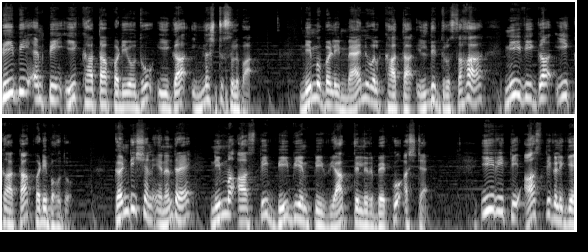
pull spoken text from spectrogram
ಬಿಬಿಎಂಪಿ ಇ ಖಾತಾ ಪಡೆಯೋದು ಈಗ ಇನ್ನಷ್ಟು ಸುಲಭ. ನಿಮ್ಮ ಬಳಿ ಮ್ಯಾನ್ಯುವಲ್ ಖಾತಾ ಇಲ್ದಿದ್ರೂ ಸಹ ನೀವೀಗ ಈ ಖಾತಾ ಪಡಿಬಹುದು. ಕಂಡೀಷನ್ ಏನಂದ್ರೆ ನಿಮ್ಮ ಆಸ್ತಿ ಬಿಬಿಎಂಪಿ ವ್ಯಾಪ್ತಿಯಲ್ಲಿರಬೇಕು ಅಷ್ಟೇ. ಈ ರೀತಿ ಆಸ್ತಿಗಳಿಗೆ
